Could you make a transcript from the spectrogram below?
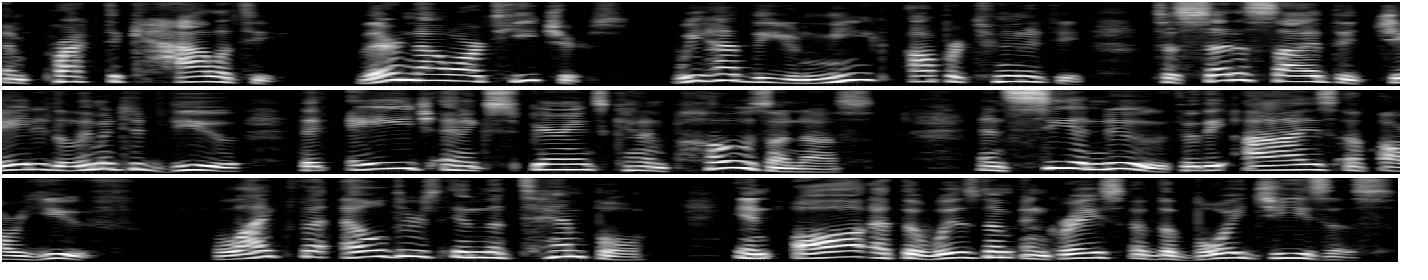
and practicality. They're now our teachers. We have the unique opportunity to set aside the jaded, limited view that age and experience can impose on us and see anew through the eyes of our youth. Like the elders in the temple, in awe at the wisdom and grace of the boy Jesus,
